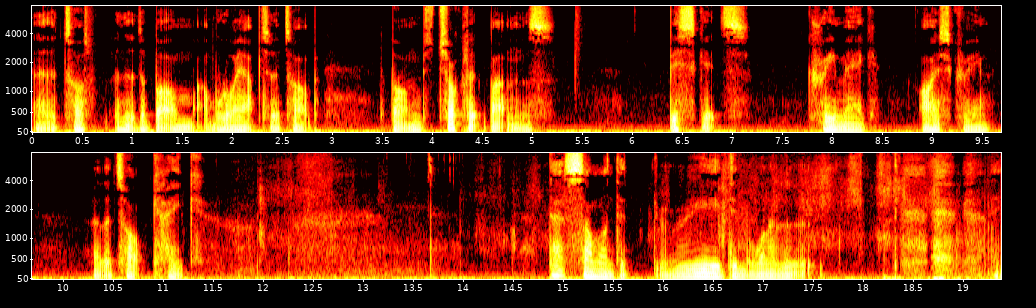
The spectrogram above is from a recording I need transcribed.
And at the top and at the bottom, all the way up to the top, the bottom's chocolate buttons biscuits, cream egg, ice cream, at the top, cake. That's someone that really didn't want to. They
